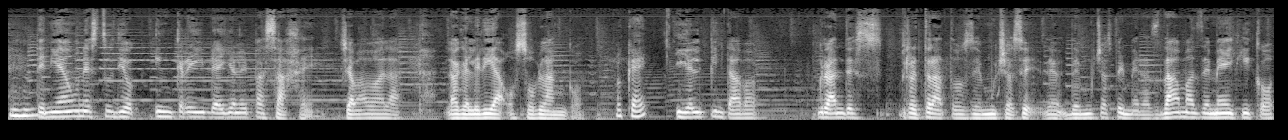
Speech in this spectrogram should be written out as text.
Ujú. tenía un estudio increíble ahí en el pasaje, se llamaba la, la Galería Oso Blanco, Ok. y él pintaba grandes retratos de muchas, eh, de, muchas primeras damas de México,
